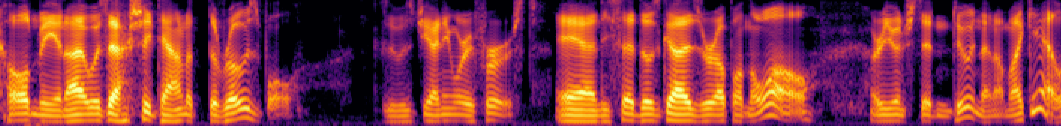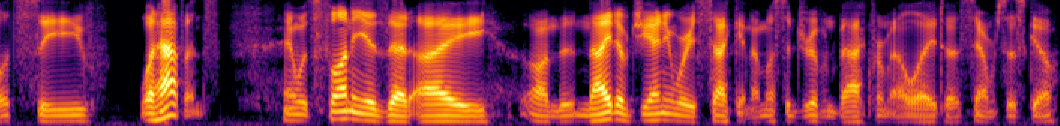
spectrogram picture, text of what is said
called me and I was actually down at the Rose Bowl because it was January 1st. And he said, Those guys are up on the wall. Are you interested in doing that? I'm like, Yeah, let's see what happens. And what's funny is that I, on the night of January 2nd, I must have driven back from LA to San Francisco.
